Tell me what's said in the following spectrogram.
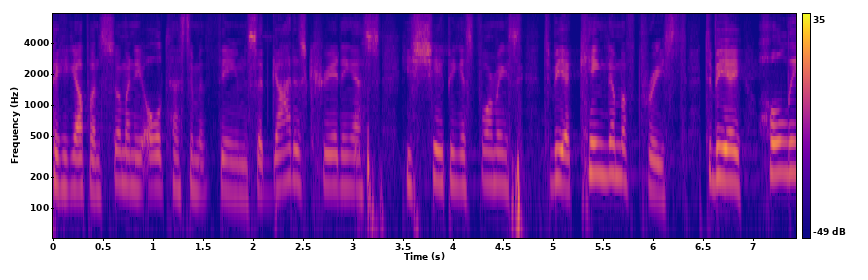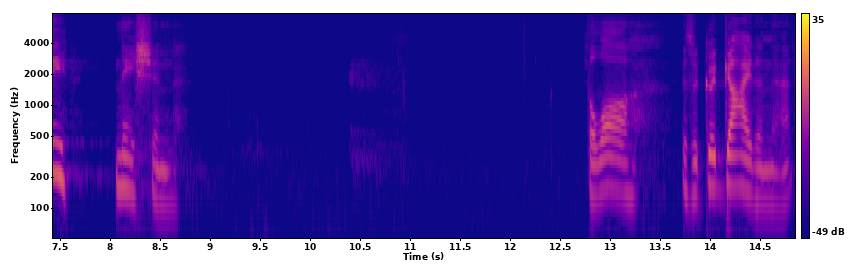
picking up on so many Old Testament themes, said God is creating us, He's shaping us, forming us to be a kingdom of priests, to be a holy nation. The law is a good guide in that.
